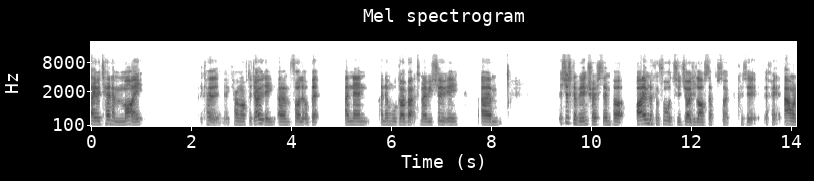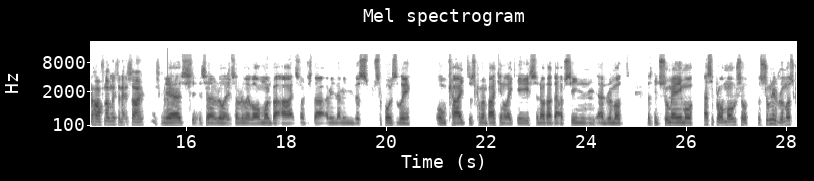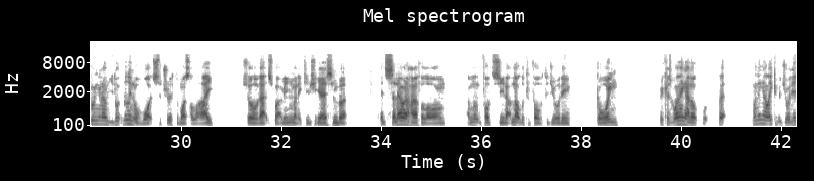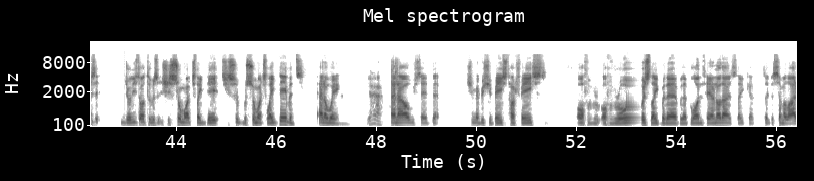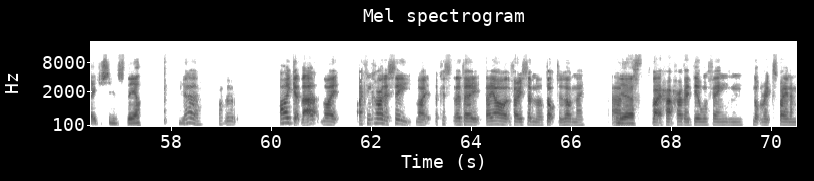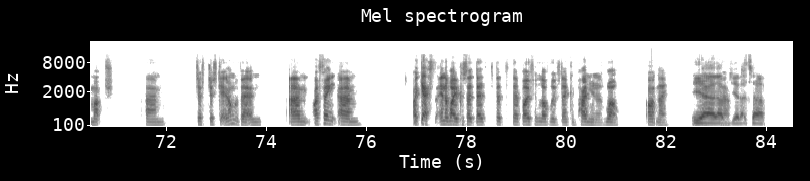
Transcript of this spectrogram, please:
David Tennant might come after Jodie um for a little bit, and then and then we'll go back to maybe Ncuti. Um, it's just going to be interesting, but I am looking forward to Jodie's last episode because it I think hour and a half long, isn't it? So it's gonna be- Yeah, it's it's a really it's a really long one, but uh, it's not just that. I mean, I mean, there's supposedly old characters coming back in like Ace and all that that I've seen and rumored. There's been so many more. That's the problem. Also, there's so many rumors going around. You don't really know what's the truth and what's a lie. So that's what I mean when it keeps you guessing. But it's an hour and a half long. I'm looking forward to seeing it. I'm not looking forward to Jodie going because one thing I know, but one thing I like about Jodie is that Jodie's Doctor was she's so much like Dave. She so- was so much like David's in a way. yeah, And I always said that she maybe she based her face off of off of Rose, like with a with the blonde hair and all that. It's like it's like the similarity just seems there. yeah. I get that. Like I can kind of see like because they they are very similar doctors, aren't they? Um, yeah, like how, how they deal with things and not really explaining much. Um, just just getting on with it, and um, I think um, I guess in a way because they they're, they're they're both in love with their companion as well, aren't they? Yeah, that Yeah. yeah. That's uh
